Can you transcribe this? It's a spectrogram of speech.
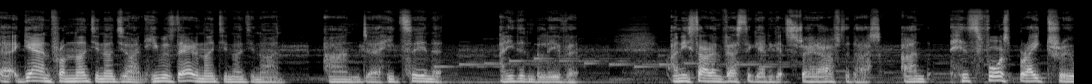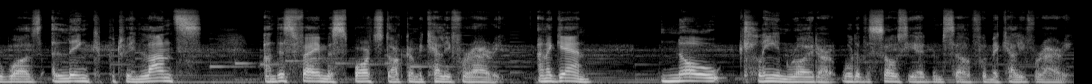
uh, again from 1999. He was there in 1999 and uh, he'd seen it and he didn't believe it. And he started investigating it straight after that. And his first breakthrough was a link between Lance and this famous sports doctor, Michele Ferrari. And again, no clean rider would have associated himself with Michele Ferrari.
